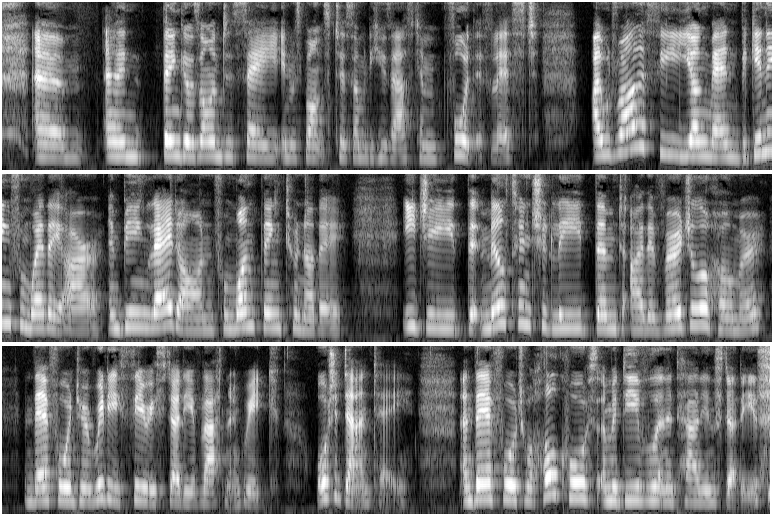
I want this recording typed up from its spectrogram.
um, and then goes on to say, in response to somebody who's asked him for this list, I would rather see young men beginning from where they are and being led on from one thing to another, e.g., that Milton should lead them to either Virgil or Homer, and therefore into a really serious study of Latin and Greek, or to Dante, and therefore to a whole course of medieval and Italian studies.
